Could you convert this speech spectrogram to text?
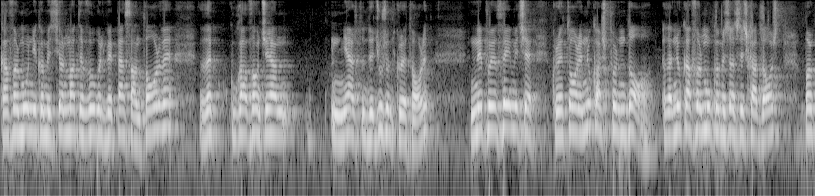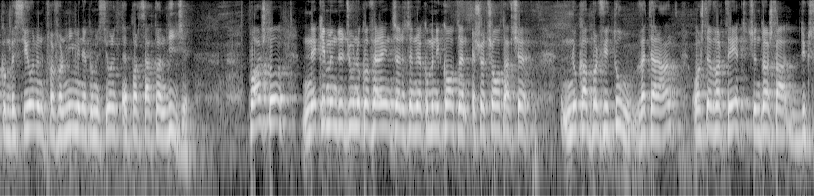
ka formu një komision ma të vogël prej 5 anëtarëve dhe ku ka thonë që janë njerëz të dëgjushëm të kryetarit, ne po ju themi që kryetari nuk ka shpërnda dhe nuk ka formu komision siç ka dasht, por komisionin, pra formimin e komisionit e përcakton ligji. Po ashtu, ne kemi ndëgju në konferencën ose në komunikatën e shoqatave që nuk kanë përfitu veteranët, është e vërtetë që ndoshta dikush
